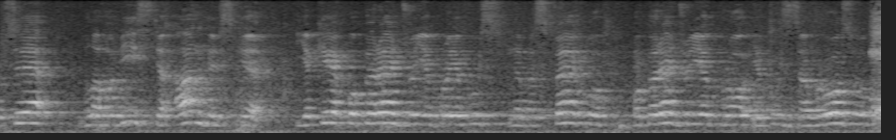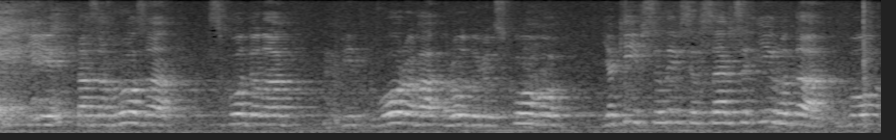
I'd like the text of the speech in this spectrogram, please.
оце благовістя ангельське, яке попереджує про якусь небезпеку, попереджує про якусь загрозу, і та загроза сходила від ворога роду людського, який вселився в серце Ірода, бо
